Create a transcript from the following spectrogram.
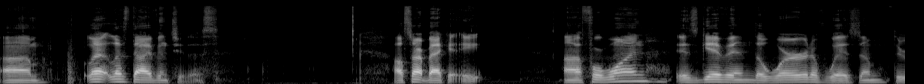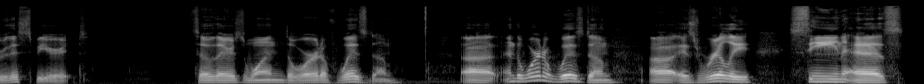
um, let, let's dive into this. I'll start back at 8. Uh, for one is given the word of wisdom through the Spirit. So there's one, the word of wisdom. Uh, and the word of wisdom uh, is really seen as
